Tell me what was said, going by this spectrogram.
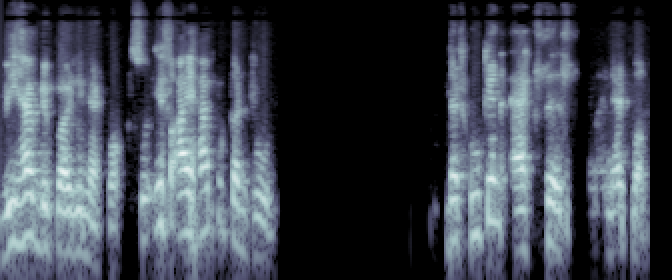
we have deployed the network. So if I have to control that who can access my network,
